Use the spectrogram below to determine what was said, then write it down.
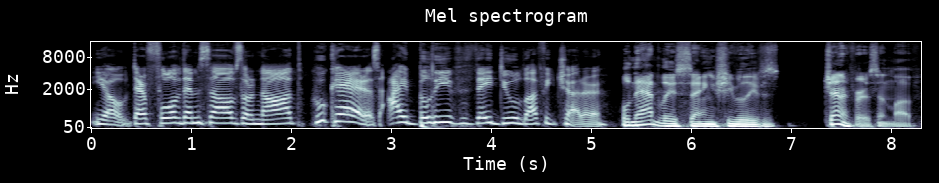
you know, they're full of themselves or not, who cares? I believe they do love each other. Well, Natalie is saying she believes Jennifer's in love.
